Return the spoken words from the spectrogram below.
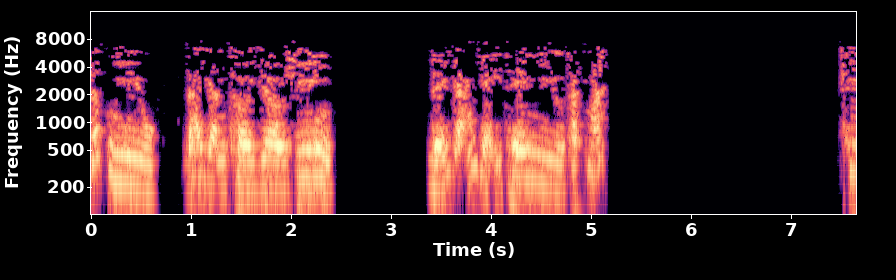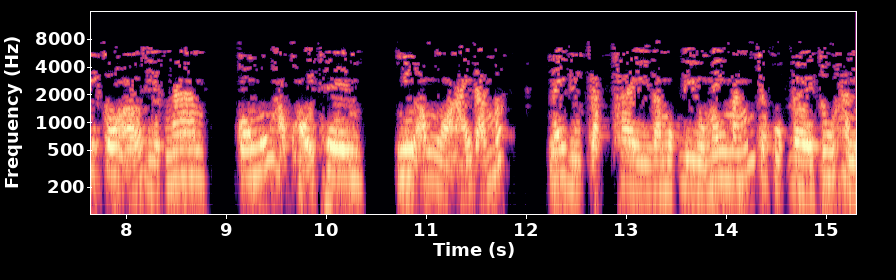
rất nhiều đã dành thời giờ riêng để giảng dạy thêm nhiều thắc mắc. Khi con ở Việt Nam, con muốn học hỏi thêm, nhưng ông ngoại đã mất, nay được gặp Thầy là một điều may mắn cho cuộc đời tu hành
